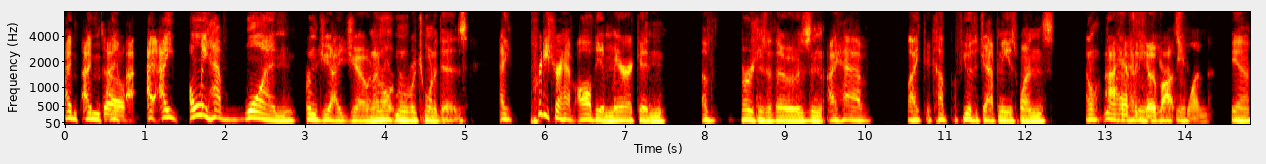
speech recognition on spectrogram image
I'm, I'm, So- I, I, I only have one from GI Joe, and I don't remember which one it is. I'm pretty sure I have all the American of versions of those, and I have like a couple, a few of the Japanese ones. I don't. know I if have the GoBots European- one. Yeah,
